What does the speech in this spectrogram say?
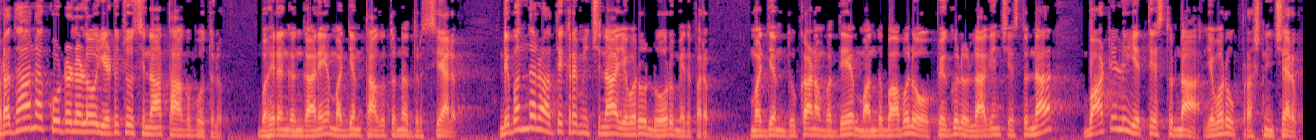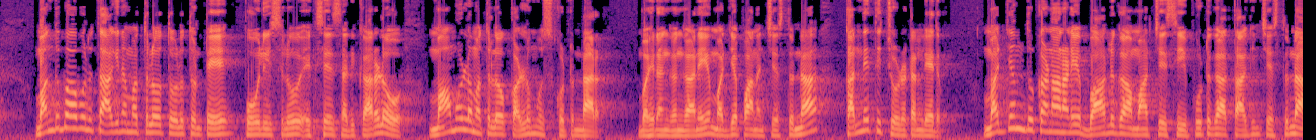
ప్రధాన కూడళ్ళలో ఎటు చూసినా తాగుబోతులు. బహిరంగంగానే మద్యం తాగుతున్న దృశ్యాలు. నిబంధనలు అతిక్రమించినా ఎవరూ నోరు మెదపరు. మద్యం దుకాణం వద్దే మందుబాబులో పెగ్గులు లాగించేస్తున్నా బాటిళ్ళు ఎత్తేస్తున్నా ఎవరూ ప్రశ్నించారు. మందుబాబులు తాగిన మత్తులో తోలుతుంటే పోలీసులు ఎక్సైజ్ అధికారులు మామూళ్ళ మత్తులో కళ్ళు మూసుకుంటున్నారు. బహిరంగంగానే మద్యపానం చేస్తున్నా కన్నెత్తి చూడటం లేదు. మద్యం దుకాణాలనే బార్లుగా మార్చేసి పూటుగా తాగించేస్తున్నా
